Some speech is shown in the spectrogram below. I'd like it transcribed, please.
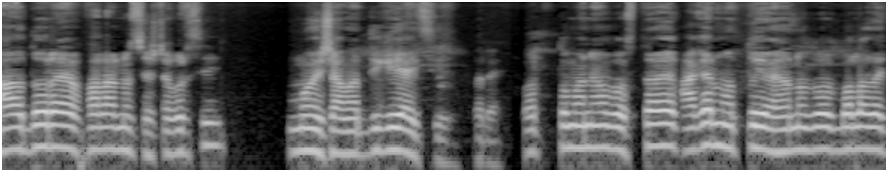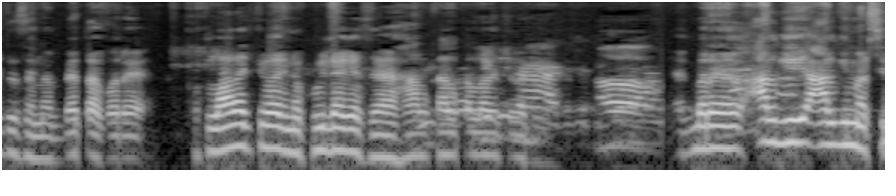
আহ, দৌড়ে ফালানোর চেষ্টা করছি। মহিষ আমার দিকে আইছি পরে। বর্তমানে অবস্থায় আগের মতো এখনও বলা যাইতেছে না ব্যথা করে। লড়াইতে পারি না ফুইলা গেছে হালকা হালকা লড়াইতে পারি একবারে আলগি আলগি মারছি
